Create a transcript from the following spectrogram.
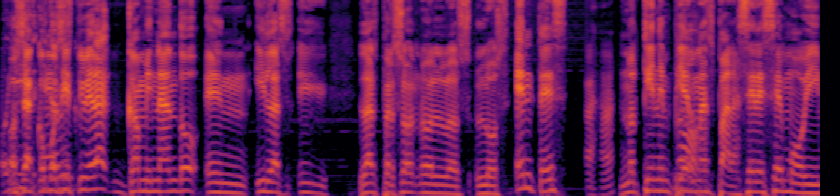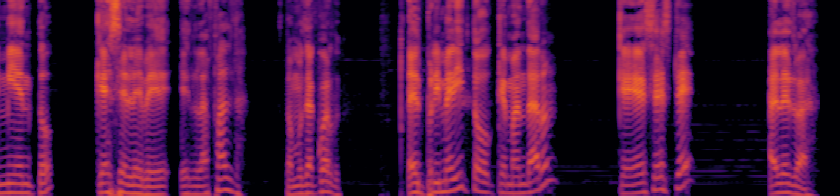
Oye, o sea, como si estuviera caminando en y las y las personas los los entes Ajá. no tienen piernas para hacer ese movimiento que se le ve en la falda. ¿Estamos de acuerdo? El primerito que mandaron, que es este, ahí les va.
